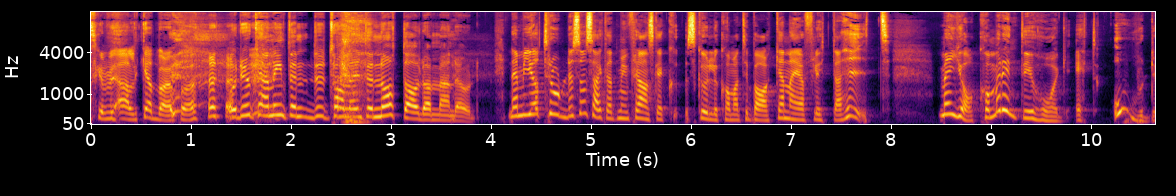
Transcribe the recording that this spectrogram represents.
skulle bli alkad bara på. och du, kan inte, du talar inte något av dem med andra ord? Nej men jag trodde som sagt att min franska skulle komma tillbaka när jag flyttade hit. Men jag kommer inte ihåg ett ord.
